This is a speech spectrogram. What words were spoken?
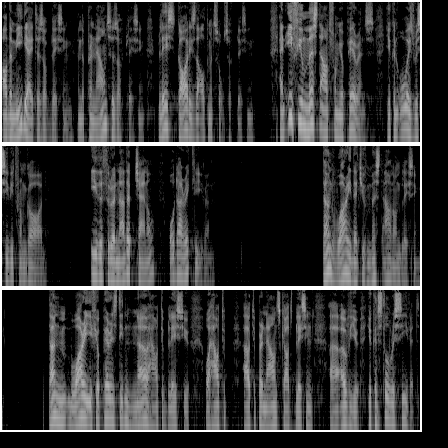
are the mediators of blessing and the pronouncers of blessing. blessed God is the ultimate source of blessing. And if you missed out from your parents, you can always receive it from God, either through another channel or directly, even. Don't worry that you've missed out on blessing. Don't worry if your parents didn't know how to bless you or how to, how to pronounce God's blessing uh, over you. You can still receive it.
